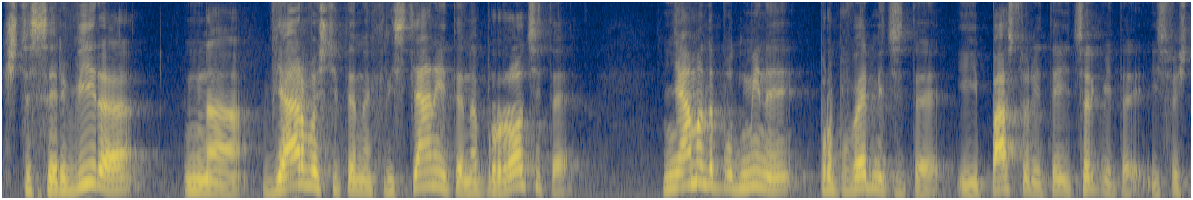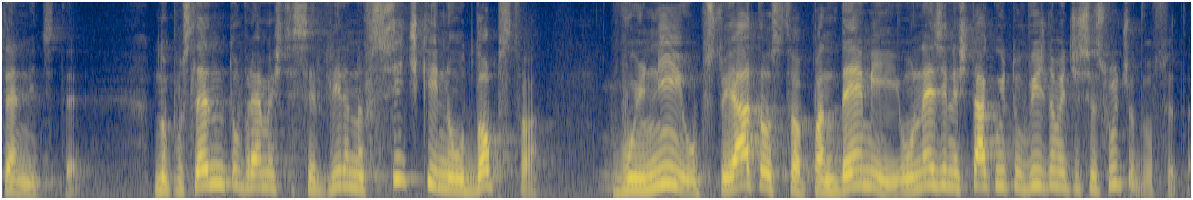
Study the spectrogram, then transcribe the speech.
ще сервира на вярващите, на християните, на пророците – няма да подмине проповедниците и пасторите и църквите и свещениците, но последното време ще сервира на всички неудобства, войни, обстоятелства, пандемии, онези неща, които виждаме, че се случват в света.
